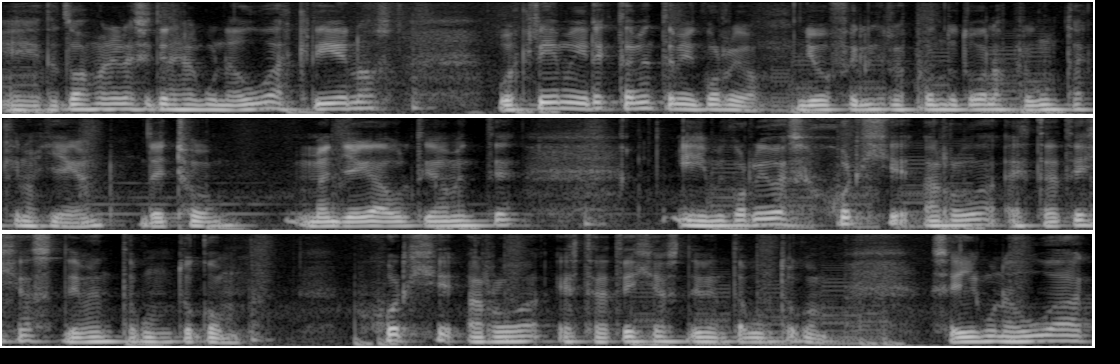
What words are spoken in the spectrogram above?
eh, de todas maneras, si tienes alguna duda, escríbenos o escríbeme directamente a mi correo. Yo feliz respondo todas las preguntas que nos llegan. De hecho, me han llegado últimamente. Y mi correo es jorge.estrategiasdeventa.com jorge.estrategiasdeventa.com Si hay alguna duda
